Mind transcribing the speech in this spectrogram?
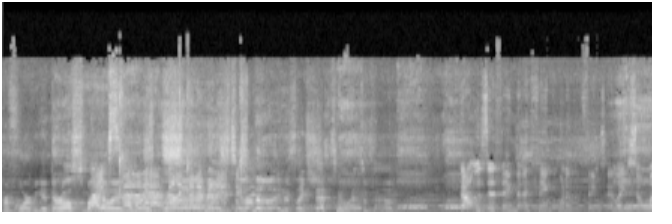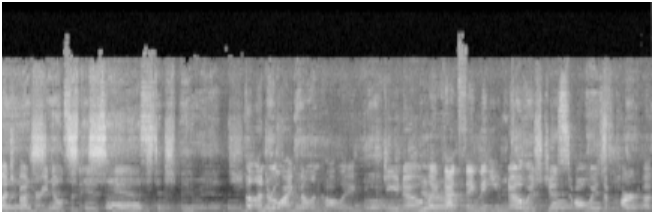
performing it, they're all smiling and like, really, really, really into it." and it's like that's not what it's about. That was the thing that I think one of the things I like so much about Harry Nilsson is his the underlying melancholy. Do you know like that thing that you know is just always a part of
